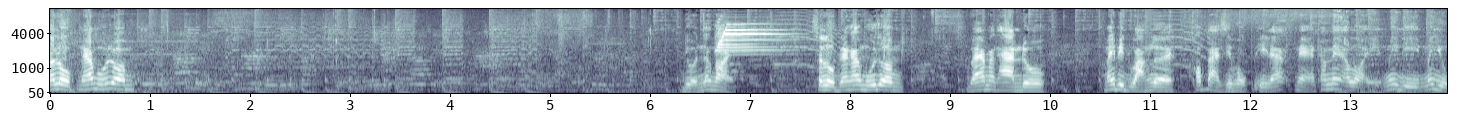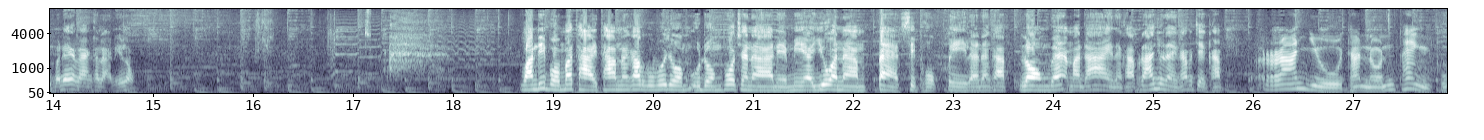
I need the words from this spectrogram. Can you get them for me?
สรุปนะคุณผู้ชม หยวนสักหน่อย สรุปนะครับคุณผู้ชมแวะมาทานดูไม่ผิดหวังเลยเขา86 ปีแล้วแหมถ้าไม่อร่อยไม่ดีไม่อยู่มาได้นานขนาดนี้หรอก วันที่ผมมาถ่ายทำนะครับคุณผู้ชมอุดมโภชนาเนี่ยมีอายุอานาม 86 ปีแล้วนะครับ ลองแวะมาได้นะครับ ร้านอยู่ไหนครับเจ๊ครับ ร้านอยู่ถนนแพ่งภู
